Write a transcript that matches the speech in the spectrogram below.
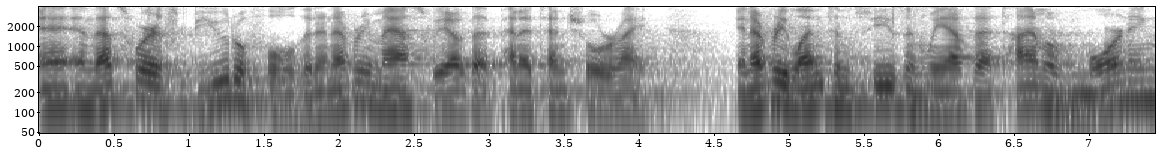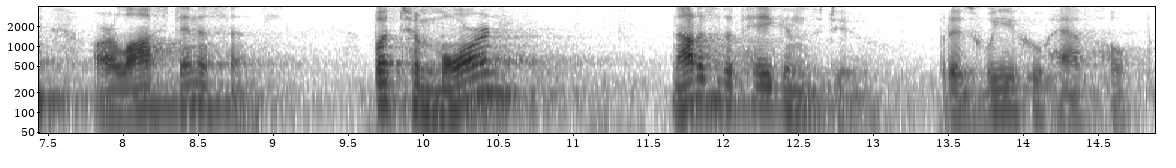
And, and that's where it's beautiful that in every Mass we have that penitential rite. In every Lenten season, we have that time of mourning our lost innocence. But to mourn, not as the pagans do, but as we who have hope.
